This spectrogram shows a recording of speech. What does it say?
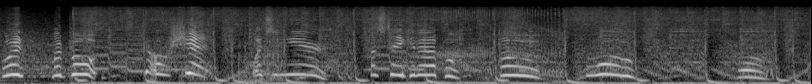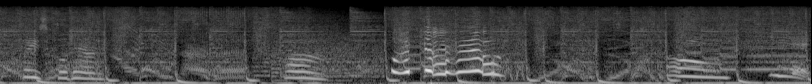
What? My boat! Oh shit! What's in here? Let's take an apple. Oh, whoa! Oh, please pull down. Oh, what the hell? Oh shit!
